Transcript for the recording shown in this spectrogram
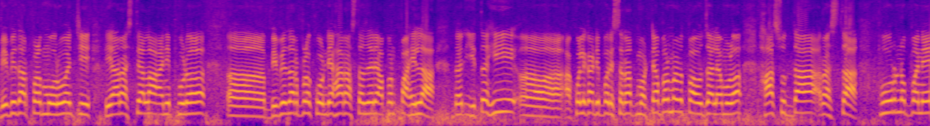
बिबीदारपळ मोरवंची या रस्त्याला आणि पुढं बिबेदारफळ कोंडे हा रस्ता जरी आपण पाहिला तर इथंही अकोलेकाठी परिसरात मोठ्या प्रमाणात पाऊस झाल्यामुळं हा सुद्धा रस्ता पूर्णपणे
